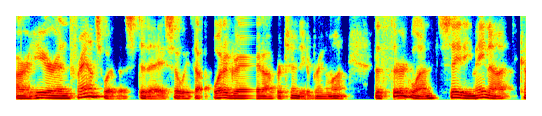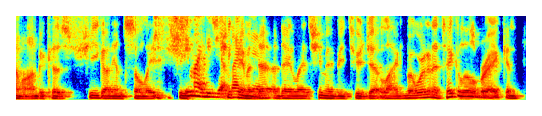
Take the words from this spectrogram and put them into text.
are here in France with us today. So we thought, what a great opportunity to bring them on. The third one, Saydi, may not come on because she got in so late. She, might be jet She came a, in. day, a day late. She may be too jet lagged, but we're going to take a little break and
